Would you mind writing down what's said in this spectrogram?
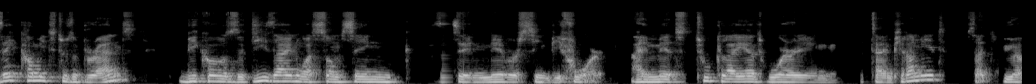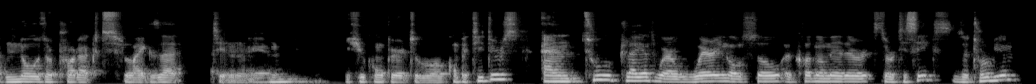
they commit to the brand because the design was something they never seen before. I met two clients wearing time pyramid that you have no other product like that in, in if you compare to competitors. And two clients were wearing also a chronometer 36, the tourbillon.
